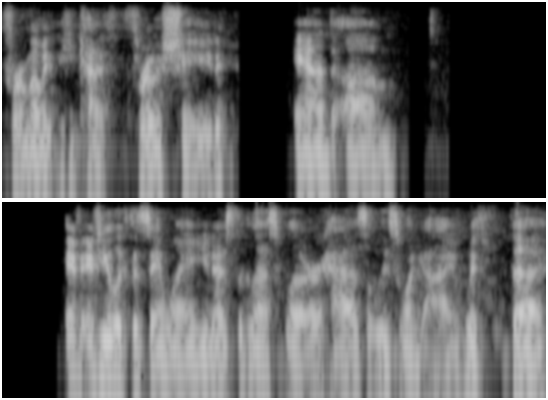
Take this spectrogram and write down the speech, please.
for a moment. He kind of throws shade, and um, if if you look the same way, you notice the glass blower has at least one guy with the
